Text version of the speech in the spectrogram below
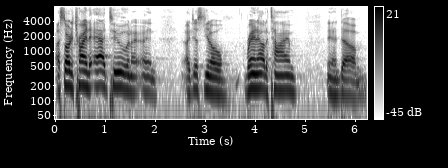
I started trying to add to, and I, and I just, you know, ran out of time. And um,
